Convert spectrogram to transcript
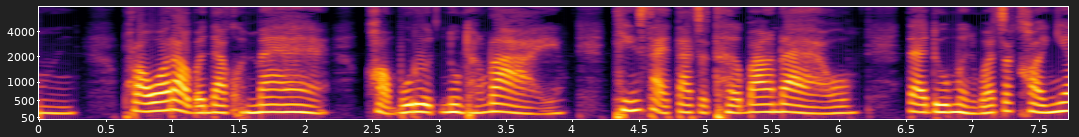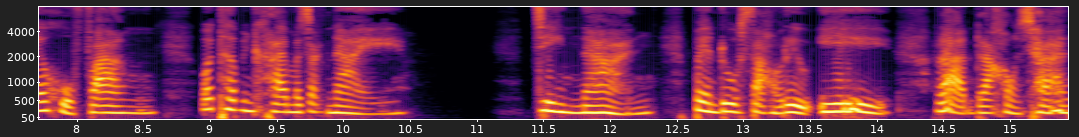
มเพราะว่าเราบรรดาคุณแม่ของบุรุษหนุ่มทั้งหลาย ทิ้งสายตาจากเธอบ้างแล้ว แต่ดูเหมือนว่าจะคอยเงี่ยหูฟัง ว่าเธอเป็นใครมาจากไหนจริงนานเป็นลูกสาวริวอี้หลานรักของฉัน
